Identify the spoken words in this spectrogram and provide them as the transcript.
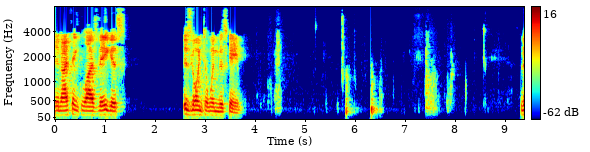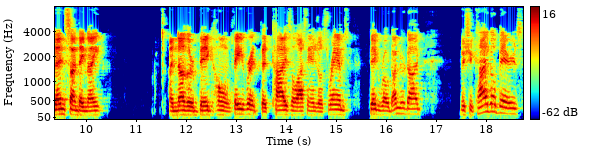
and I think Las Vegas is going to win this game. Then Sunday night, another big home favorite that ties the Los Angeles Rams, big road underdog. The Chicago Bears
